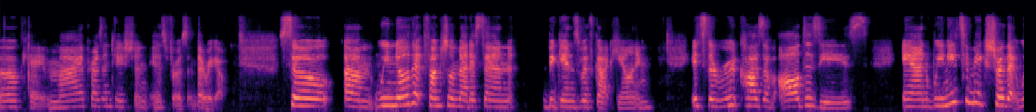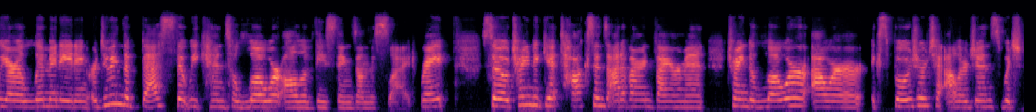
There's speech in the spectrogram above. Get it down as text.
Okay my presentation is frozen. There we go. So um, we know that functional medicine begins with gut healing. It's the root cause of all disease. And we need to make sure that we are eliminating or doing the best that we can to lower all of these things on this slide, right? So, trying to get toxins out of our environment, trying to lower our exposure to allergens, which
